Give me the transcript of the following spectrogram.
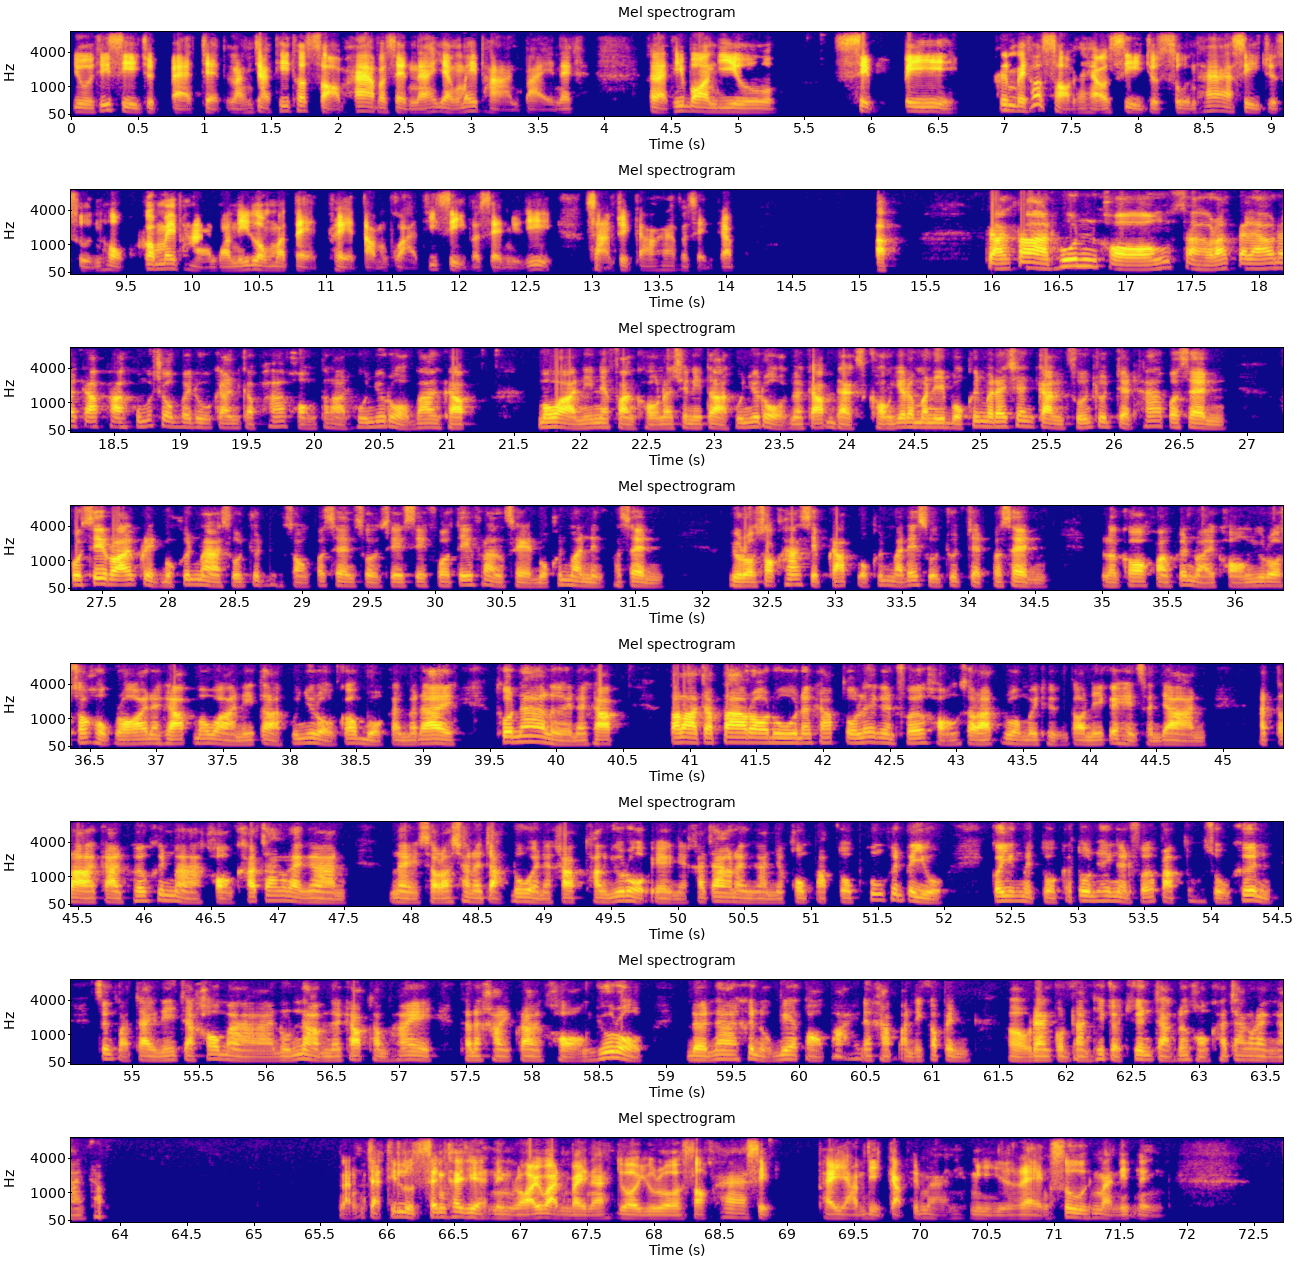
อยู่ที่ 4.87 หลังจากที่ทดสอบ 5%นะยังไม่ผ่านไปนะขณะที่บอลยิว10 ปีขึ้นไปทดสอบแถว 4.05 4.06 ก็ไม่ผ่านตอนนี้ลงมาเตะเทรดต่ำกว่าที่ 4%อยู่ที่ 3.95%ครับ จากตลาดหุ้นของสหรัฐไปแล้วนะครับพาคุณผู้ชมไปดูกันกับภาพของตลาดหุ้นยุโรปบ้างครับเมื่อวานนี้ในฝั่งของดัชนีตลาดหุ้นยุโรปนะครับดัคของเยอรมนีบวกขึ้นมาได้เช่นกัน 0.75%ฟุตซี่ร้อยอังกฤษบวกขึ้นมา 0.12%ส่วน CAC 40 ฝรั่งเศสบวกขึ้นมา 1%ยูโรซ็อก50 ครับบวกขึ้นมาได้ 0.7%แล้วก็ความเคลื่อนไหวของยูโรซ็อก600 นะครับเมื่อวานนี้ตลาดหุ้นยุโรปก็บวกกันมาได้ทั่วหน้าเลยนะครับตลาดจับตารอดูนะครับตัวเลขเงินเฟ้อของสหรัฐรวมไปถึงตอนนี้ก็เห็นสัญญาณ อัตราการเพิ่มขึ้นมาของค่าจ้างแรงงานในสหรัฐอาณาจักรด้วยนะครับ ทางยุโรปเองเนี่ยค่าจ้างแรงงานยังคงปรับตัวพุ่งขึ้นไปอยู่ ก็ยิ่งเป็นตัวกระตุ้นให้เงินเฟอ้อปรับตัวสูงขึ้น ซึ่งปัจจัยนี้จะเข้ามาหนุนนำนะครับทำให้ธนาคารกลางของยุโรปเดินหน้าขึ้นดอกเบี้ยต่อไปนะครับ อันนี้ก็เป็นแรงกดดันที่เกิดขึ้นจากเรื่องของค่าจ้างแรงงานครับ หลังจากที่หลุดเส้นค่าเฉลี่ย 100 วันไปนะโดยยูโรซ็อก 50 พยายามดีดกลับขึ้นมา มีแรงสู้ขึ้นมานิดหนึ่ง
